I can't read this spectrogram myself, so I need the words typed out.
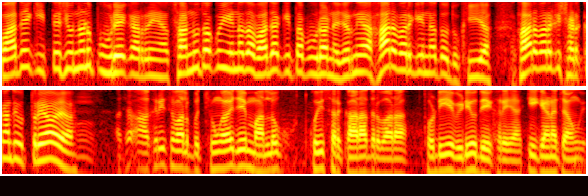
ਵਾਅਦੇ ਕੀਤੇ ਸੀ ਉਹਨਾਂ ਨੂੰ ਪੂਰੇ ਕਰ ਰਹੇ ਆ ਸਾਨੂੰ ਤਾਂ ਕੋਈ ਇਹਨਾਂ ਦਾ ਵਾਅਦਾ ਕੀਤਾ ਪੂਰਾ ਨਜ਼ਰ ਨਹੀਂ ਆ। ਹਰ ਵਰਗ ਇਹਨਾਂ ਤੋਂ ਦੁਖੀ ਆ, ਹਰ ਵਰਗ ਸੜਕਾਂ ਤੇ ਉਤਰਿਆ ਹੋਇਆ। ਅੱਛਾ, ਆਖਰੀ ਸਵਾਲ ਪੁੱਛੂੰਗਾ, ਜੇ ਮੰਨ ਲਓ ਕੋਈ ਸਰਕਾਰਾਂ ਦਰਬਾਰਾ ਤੁਹਾਡੀ ਇਹ ਵੀਡੀਓ ਦੇਖ ਰਿਹਾ, ਕੀ ਕਹਿਣਾ ਚਾਹੋਗੇ?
